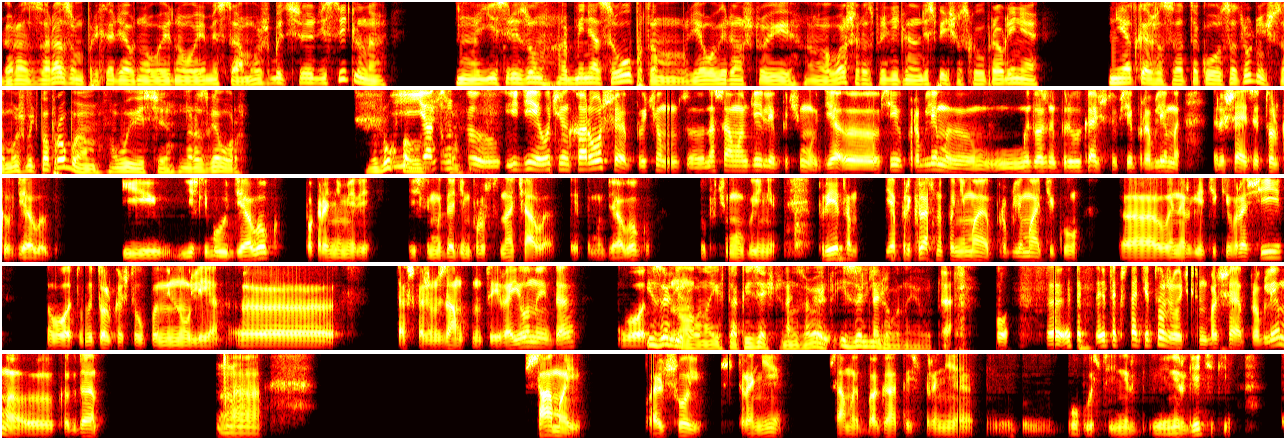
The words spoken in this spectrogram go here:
раз за разом, приходя в новые и новые места. Может быть, действительно есть резон обменяться опытом. Я уверен, что и э, ваше распределительно-диспетчерское управление не откажется от такого сотрудничества. Может быть, попробуем вывести на разговор? Вдруг получится. Я думаю, идея очень хорошая, причем э, на самом деле, почему? Ди- все проблемы, мы должны привыкать, что все проблемы решаются только в диалоге. И если будет диалог, по крайней мере, если мы дадим просто начало этому диалогу, то почему бы и нет. При этом я прекрасно понимаю проблематику э, в энергетике в России. Вот, вы только что упомянули, э, так скажем, замкнутые районы, да? Вот, Изолированные, но... их так изящно называют, изолированные. Вот да. вот. Э, это, это, кстати, тоже очень большая проблема, э, когда э, в самой большой стране самой богатой стране э, в области энергетики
